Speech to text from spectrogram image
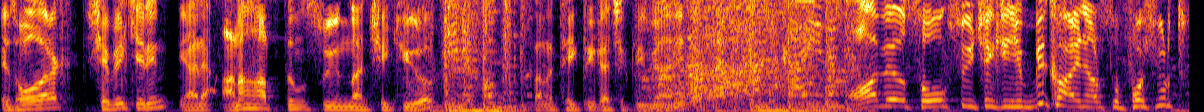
E doğal olarak şebekenin yani ana hattın suyundan çekiyor. Sana teknik açıklayayım yani. Abi o soğuk suyu çekince bir kaynar su foşurt.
